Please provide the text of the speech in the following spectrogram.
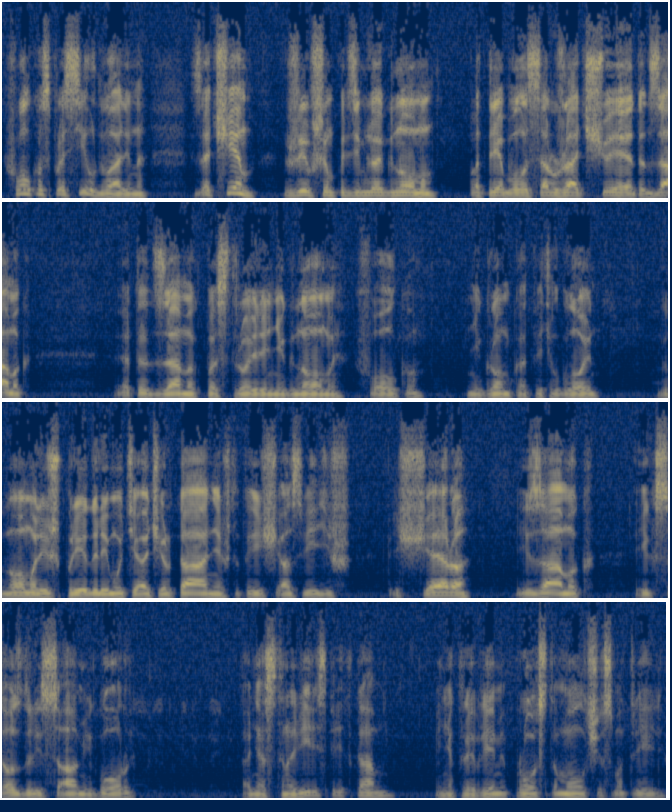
Фолко спросил Двалина, зачем жившим под землей гномам потребовалось сооружать еще и этот замок. Этот замок построили не гномы, Фолко, негромко ответил Глоин. Гномы лишь придали ему те очертания, что ты сейчас видишь. Пещера и замок, их создали сами горы. Они остановились перед камнем и некоторое время просто молча смотрели.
